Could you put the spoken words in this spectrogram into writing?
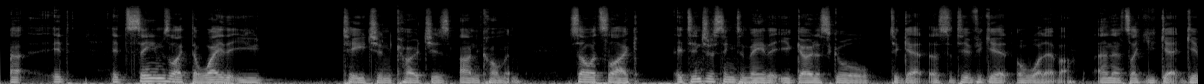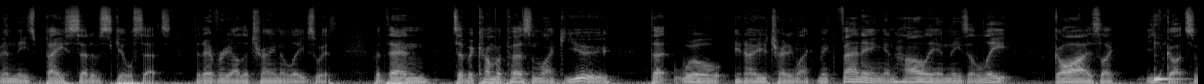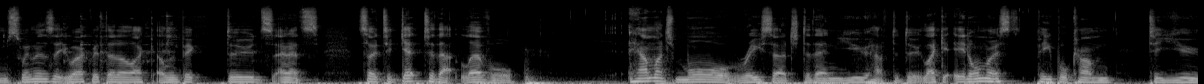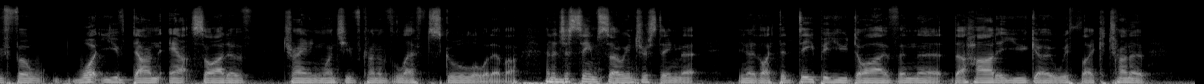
uh, it it seems like the way that you teach and coach is uncommon. So it's like it's interesting to me that you go to school to get a certificate or whatever, and it's like you get given these base set of skill sets that every other trainer leaves with. But then to become a person like you that will, you know, you're training like Mick Fanning and Harley and these elite guys, like you've got some swimmers that you work with that are like Olympic dudes, and it's so to get to that level, how much more research do then you have to do? Like it, it almost people come to you for what you've done outside of training once you've kind of left school or whatever. And it mm. just seems so interesting that you know like the deeper you dive and the the harder you go with like trying to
